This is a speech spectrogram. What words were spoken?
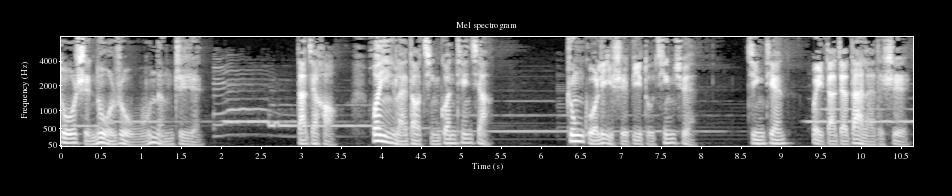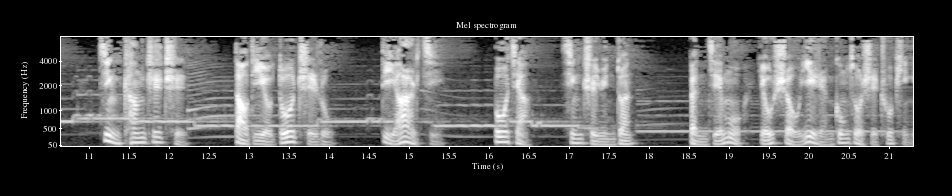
多是懦弱无能之人。大家好，欢迎来到秦观天下，中国历史必读精选。今天为大家带来的是靖康之耻。到底有多耻辱？第二集，播讲：星驰云端。本节目由手艺人工作室出品。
